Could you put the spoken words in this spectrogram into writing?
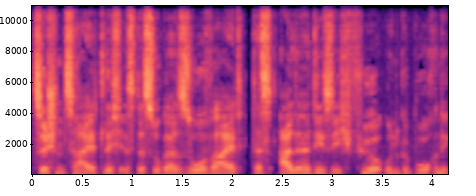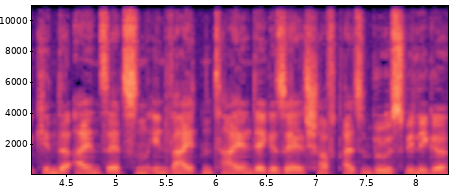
Zwischenzeitlich ist es sogar so weit, dass alle, die sich für ungeborene Kinder einsetzen, in weiten Teilen der Gesellschaft als böswillige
